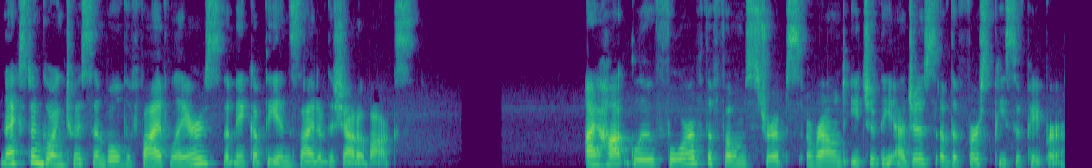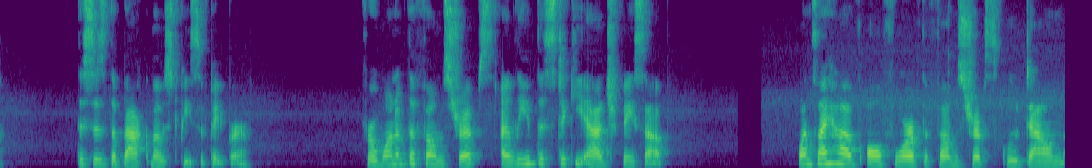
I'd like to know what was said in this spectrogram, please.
Next, I'm going to assemble the five layers that make up the inside of the shadow box. I hot glue four of the foam strips around each of the edges of the first piece of paper. This is the backmost piece of paper. For one of the foam strips, I leave the sticky edge face up. Once I have all four of the foam strips glued down,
